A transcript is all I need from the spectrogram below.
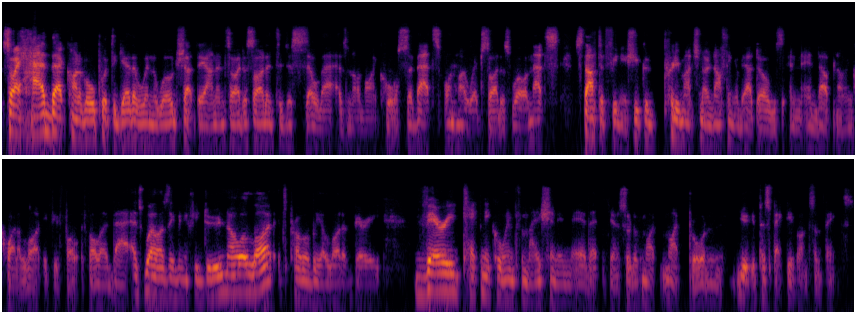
so I had that kind of all put together when the world shut down, and so I decided to just sell that as an online course. So that's on my website as well, and that's start to finish. You could pretty much know nothing about dogs and end up knowing quite a lot if you follow, followed that, as well as even if you do know a lot, it's probably a lot of very, very technical information in there that you know sort of might might broaden your perspective on some things.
